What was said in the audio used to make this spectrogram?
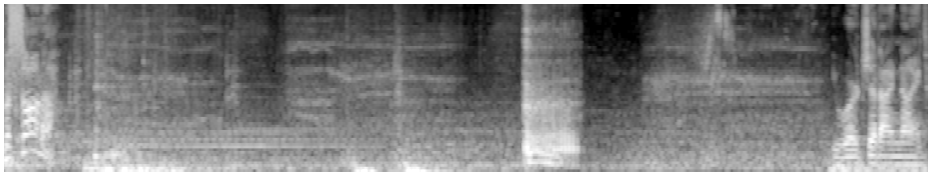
Masana! You were a Jedi Knight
